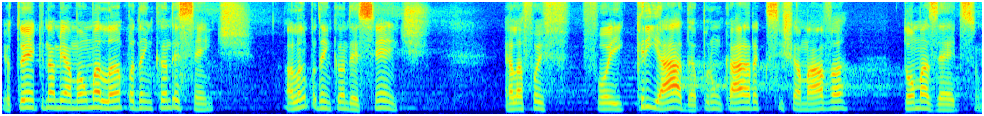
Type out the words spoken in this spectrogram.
Eu tenho aqui na minha mão uma lâmpada incandescente. A lâmpada incandescente, ela foi, foi criada por um cara que se chamava Thomas Edison,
